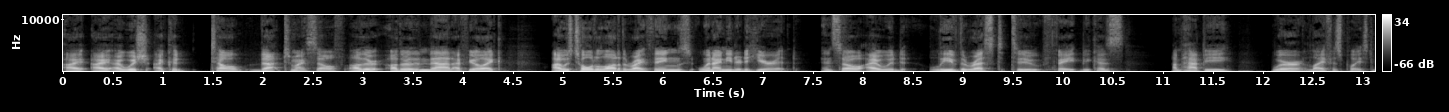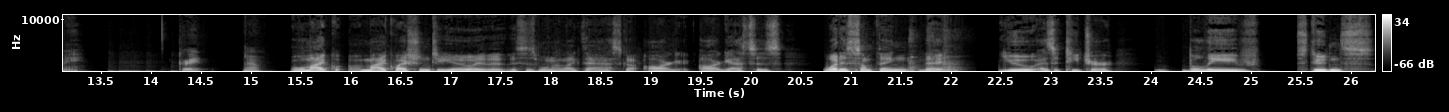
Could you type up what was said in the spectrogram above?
I, I I wish I could tell that to myself. Other other than that, I feel like I was told a lot of the right things when I needed to hear it, and so I would leave the rest to fate because I'm happy where life has placed me. Great. Well, my my question to you, this is one I like to ask all our all our guests is, what is something that you as a teacher believe students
